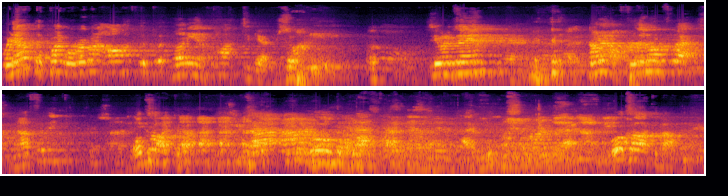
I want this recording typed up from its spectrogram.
we're now at the point where we're going to all have to put money in a pot together. So, see what I'm saying? No, no, for the Northwest, not for the. We'll talk about it. Not, not. We'll talk about that.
